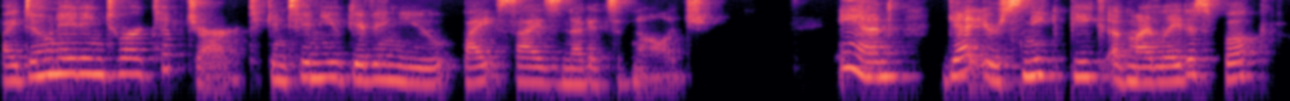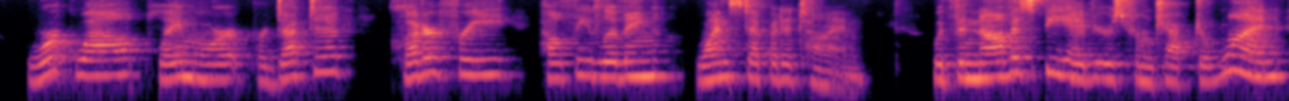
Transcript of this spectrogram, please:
by donating to our tip jar to continue giving you bite sized nuggets of knowledge. And get your sneak peek of my latest book, Work Well, Play More Productive clutter free, healthy living, one step at a time. With the novice behaviors from chapter one,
